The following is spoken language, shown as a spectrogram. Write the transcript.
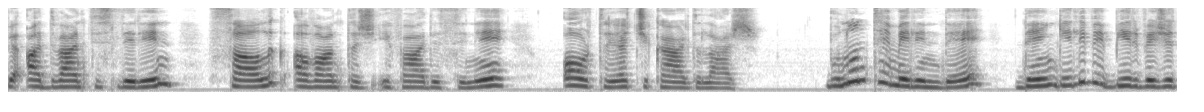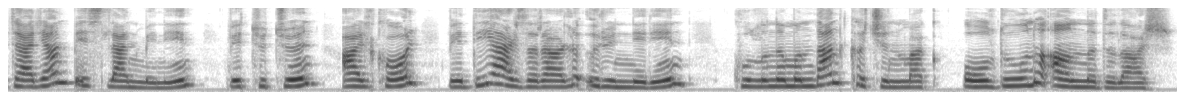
ve Adventistlerin sağlık avantajı ifadesini ortaya çıkardılar. Bunun temelinde dengeli ve bir vejeteryan beslenmenin ve tütün, alkol ve diğer zararlı ürünlerin kullanımından kaçınmak olduğunu anladılar.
